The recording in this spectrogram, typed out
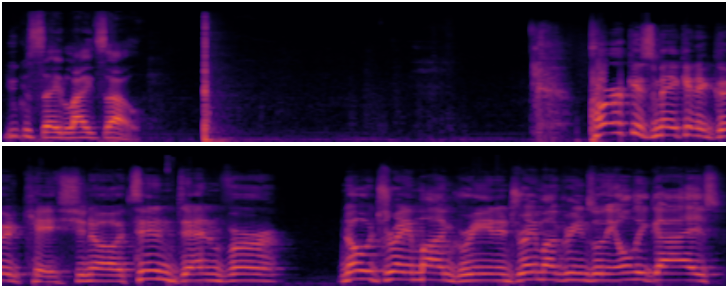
you can say lights out. Perk is making a good case. You know, it's in Denver. No Draymond Green, and Draymond Green's one of the only guys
